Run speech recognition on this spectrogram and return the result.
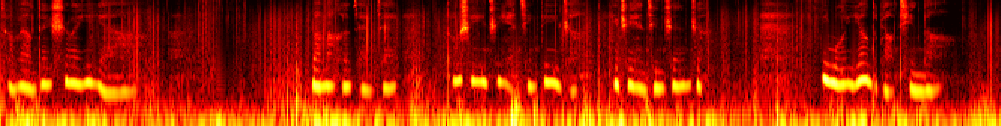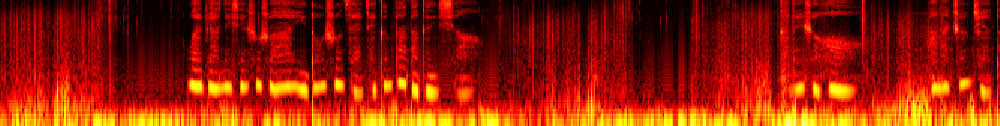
咱们俩对视了一眼啊。妈妈和仔仔都是一只眼睛闭着，一只眼睛睁着，一模一样的表情呢。外边那些叔叔阿姨都说仔仔跟爸爸更像，可那时候妈妈真觉得，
